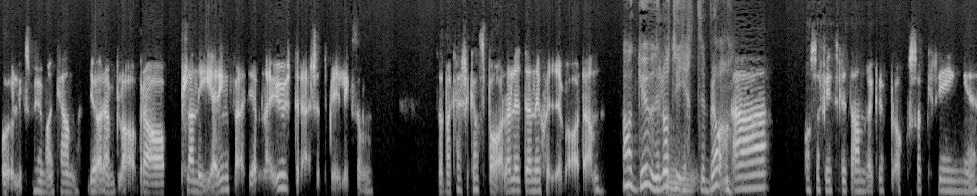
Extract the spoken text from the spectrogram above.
och liksom hur man kan göra en bra, bra planering för att jämna ut det där så att det blir liksom så att man kanske kan spara lite energi i vardagen. Ja, gud, det låter Mm. jättebra. Ja, och så finns det lite andra grupper också kring eh,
